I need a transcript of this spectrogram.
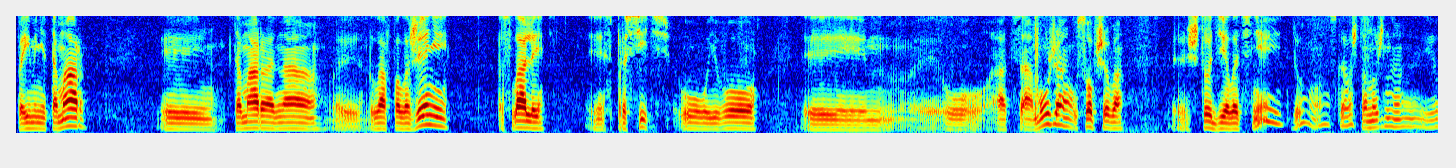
по имени Тамар. И Тамара, она э, была в положении, послали э, спросить у его Эм, у отца мужа, усопшего, э, что делать с ней, ну, он сказал, что нужно ее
